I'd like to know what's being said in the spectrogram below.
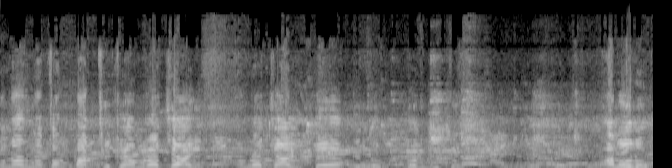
ওনার মতন প্রার্থীকে আমরা চাই। আমরা চাই পেয়ে কিন্তু গর্বিত। ভালো লোক।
